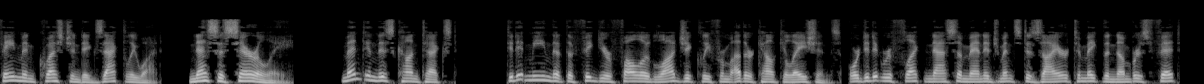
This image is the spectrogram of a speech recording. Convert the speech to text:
Feynman questioned exactly what necessarily meant in this context, did it mean that the figure followed logically from other calculations, or did it reflect NASA management's desire to make the numbers fit?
